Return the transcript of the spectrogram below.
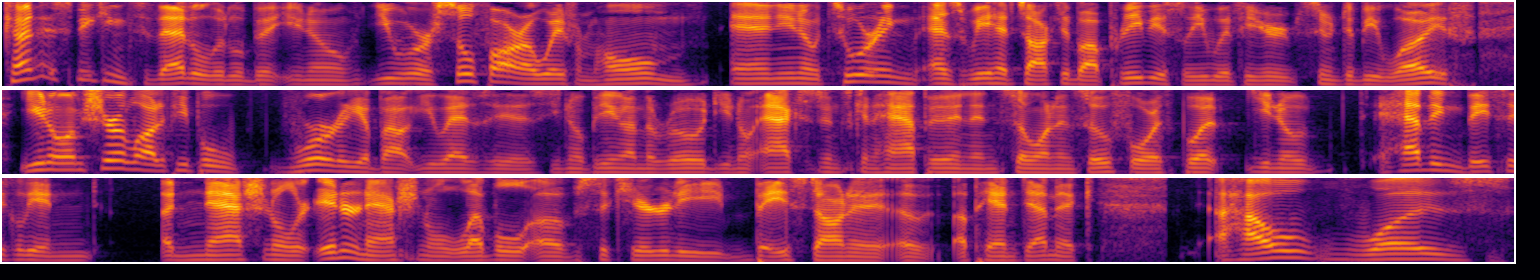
kind of speaking to that a little bit, you know, you were so far away from home and, you know, touring as we had talked about previously with your soon to be wife, you know, I'm sure a lot of people worry about you as is, you know, being on the road, you know, accidents can happen and so on and so forth. But, you know, having basically an, a national or international level of security based on a, a, a pandemic, how was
